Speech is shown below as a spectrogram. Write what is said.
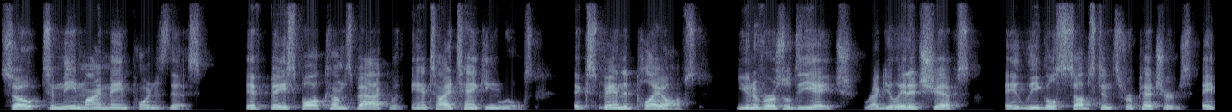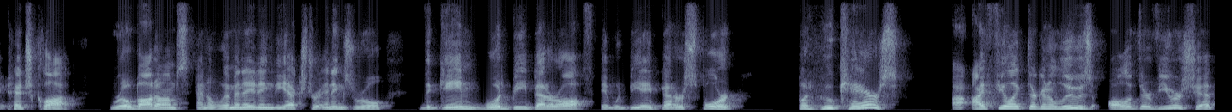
So to me, my main point is this. If baseball comes back with anti-tanking rules, expanded playoffs, universal DH, regulated shifts, a legal substance for pitchers, a pitch clock, robot umps, and eliminating the extra innings rule, the game would be better off. It would be a better sport, but who cares? I feel like they're going to lose all of their viewership.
